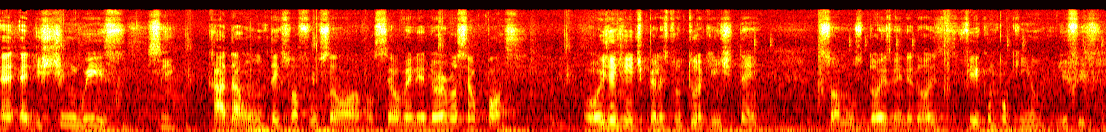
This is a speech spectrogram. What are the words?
é, é distinguir isso. Sim. Cada um tem sua função. Ó. Você é o vendedor, você é o pós. Hoje a gente, pela estrutura que a gente tem, somos dois vendedores, fica um pouquinho difícil.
